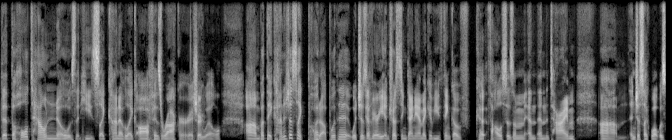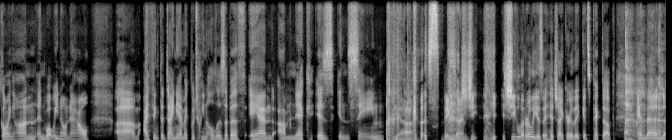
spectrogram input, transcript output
that the whole town knows that he's like kind of like off his rocker, if Sure. you will. Um, but they kind of just like put up with it, which is a very interesting dynamic if you think of Catholicism and, and the time, um, and just like what was going on and what we know now. Um, I think the dynamic between Elizabeth and um, Nick is insane. Yeah. because Big time. she she literally is a hitchhiker that gets picked up and then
